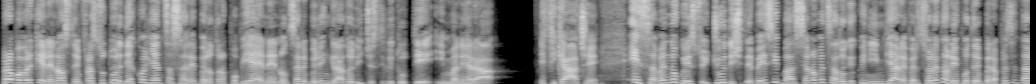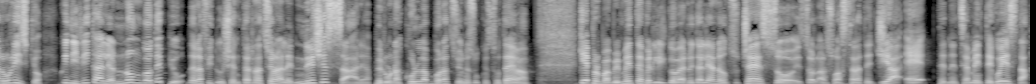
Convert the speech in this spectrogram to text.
proprio perché le nostre infrastrutture di accoglienza sarebbero troppo piene e non sarebbero in grado di gestirli tutti in maniera efficace. E sapendo questo, i giudici dei Paesi Bassi hanno pensato che quindi inviare persone da noi potrebbe rappresentare un rischio. Quindi l'Italia non gode più della fiducia internazionale necessaria per una collaborazione su questo tema. Che probabilmente per il governo italiano è un successo, la sua strategia è tendenzialmente questa,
